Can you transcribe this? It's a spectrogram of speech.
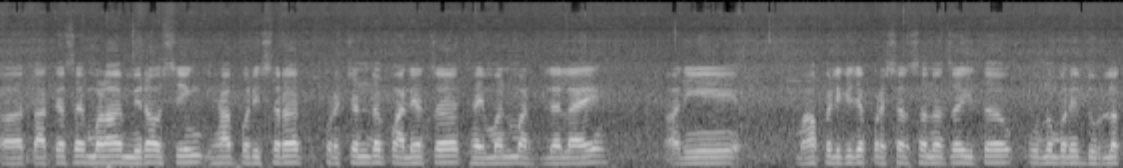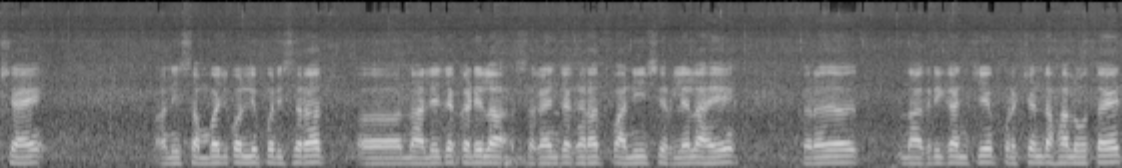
तात्यासाहेब मळा मिराव सिंग ह्या परिसरात प्रचंड पाण्याचं थैमान माजलेलं आहे आणि महापालिकेच्या प्रशासनाचं इथं पूर्णपणे दुर्लक्ष आहे. आणि संभाजी कॉलनी परिसरात नाल्याच्या कडेला सगळ्यांच्या घरात पाणी शिरलेलं आहे. खरं नागरिकांचे प्रचंड हाल होत आहेत.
